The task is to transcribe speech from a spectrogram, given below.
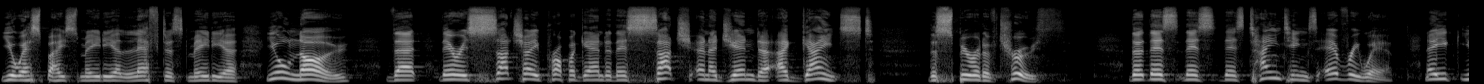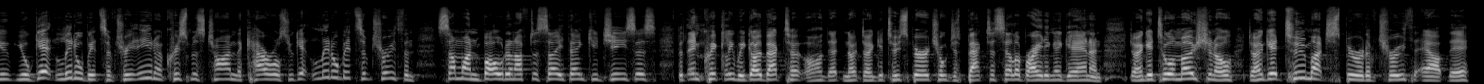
US based media, leftist media, you'll know that there is such a propaganda, there's such an agenda against the spirit of truth that there's, there's, there's taintings everywhere. Now, you, you, you'll get little bits of truth. Even at Christmas time, the carols, you get little bits of truth and someone bold enough to say, Thank you, Jesus. But then quickly we go back to, Oh, that, no, don't get too spiritual, just back to celebrating again. And don't get too emotional. Don't get too much spirit of truth out there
